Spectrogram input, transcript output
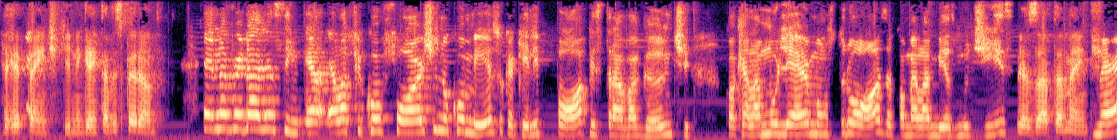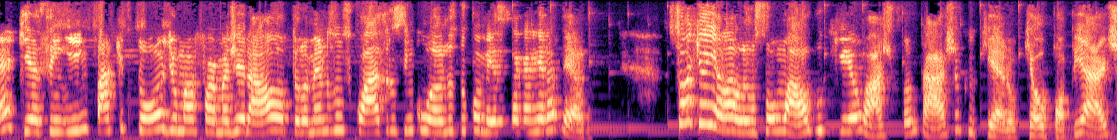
de repente, que ninguém tava esperando. É, na verdade, assim, e- ela ficou forte no começo, com aquele pop extravagante, com aquela mulher monstruosa, como ela mesmo diz, Exatamente. né? Que assim, impactou de uma forma geral, pelo menos uns 4, 5 anos do começo da carreira dela. Só que aí ela lançou um álbum que eu acho fantástico, que, era, o- que é o Pop Art.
